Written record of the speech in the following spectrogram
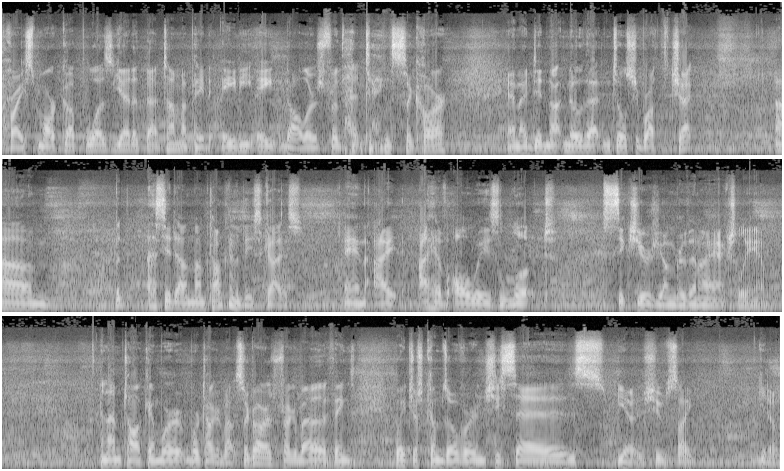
price markup was yet at that time. I paid $88 for that dang cigar, and I did not know that until she brought the check. Um, but I sit down and I'm talking to these guys, and I, I have always looked six years younger than I actually am. And I'm talking, we're, we're talking about cigars, we're talking about other things. Waitress comes over and she says, you know, she was like, you know,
